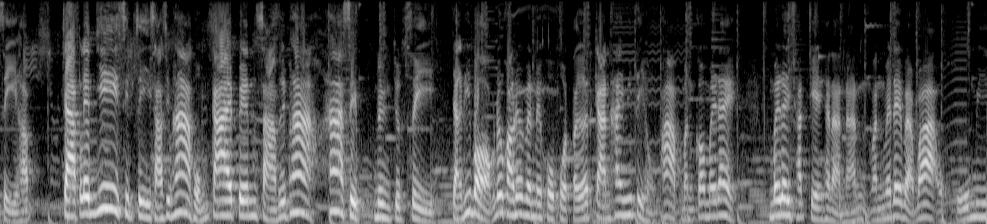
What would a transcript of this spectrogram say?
1.4 ครับ จากเลนส์24 35 ผมกลายเป็น 35 50 1.4 อย่างที่บอกด้วยความที่มันเป็นไมโครโฟเตอร์การให้มิติของภาพมันก็ไม่ได้ ไม่ได้ชัดเจนขนาดนั้น มันไม่ได้แบบว่าโอ้โหมี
